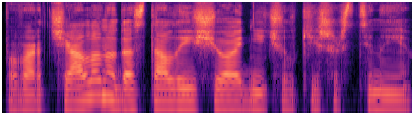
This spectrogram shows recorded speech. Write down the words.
поворчала, но достала еще одни чулки шерстяные.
